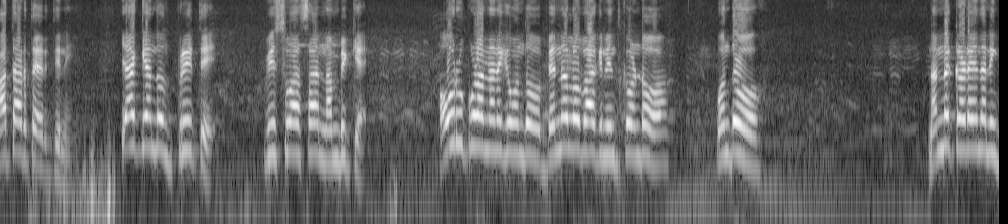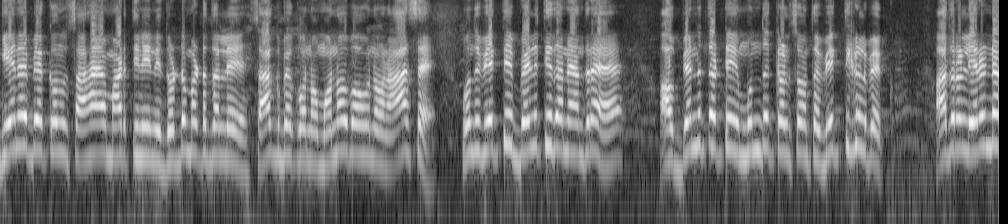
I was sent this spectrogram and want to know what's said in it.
ಮಾತಾಡ್ತಾ ಇರ್ತೀನಿ. ಯಾಕೆ ಅಂದೊಂದು ಪ್ರೀತಿ. ವಿಶ್ವಾಸ, ನಂಬಿಕೆ. ಅವರು ಕೂಡ ನನಗೆ ಒಂದು ಬೆನ್ನೆಲುಬಾಗಿ ನಿಂತ್ಕೊಂಡು ಒಂದು, ನನ್ನ ಕಡೆಯಿಂದ ನಿಂಗೆ ಏನೇ ಬೇಕು ಅನ್ನೋ ಸಹಾಯ ಮಾಡ್ತೀನಿ ನೀನು ದೊಡ್ಡ ಮಟ್ಟದಲ್ಲಿ ಸಾಗಬೇಕು ಅನ್ನೋ ಮನೋಭಾವನ ಆಸೆ. ಒಂದು ವ್ಯಕ್ತಿ ಬೆಳಿತಿದ್ದಾನೆ ಅಂದರೆ ಆ ಬೆನ್ನು ತಟ್ಟಿ ಮುಂದಕ್ಕೆ ಕಳಿಸುವಂಥ ವ್ಯಕ್ತಿಗಳು ಬೇಕು. ಅದರಲ್ಲಿ ಎರಡನೇ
